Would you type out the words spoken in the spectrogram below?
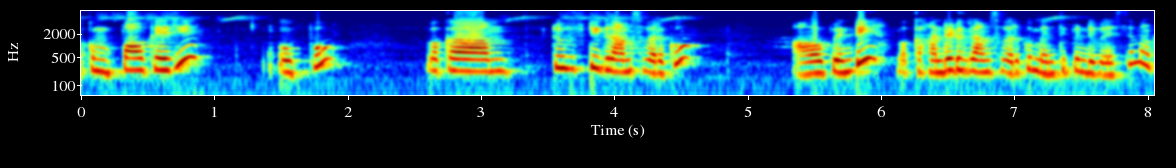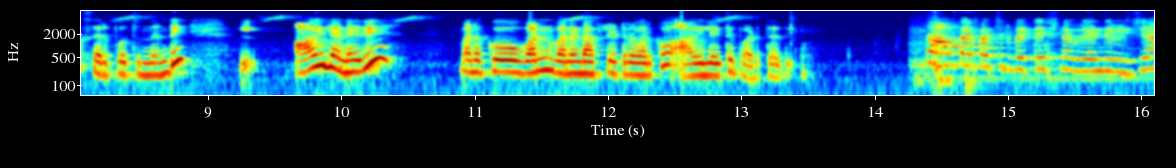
ఒక పావు కేజీ ఉప్పు ఒక టూ ఫిఫ్టీ గ్రామ్స్ వరకు ఆవు పిండి ఒక హండ్రెడ్ గ్రామ్స్ వరకు మెంతిపిండి వేస్తే మనకు సరిపోతుందండి. ఆయిల్ అనేది మనకు one one and half litre వరకు ఆయిల్ అయితే పడుతుంది. ఆవకాయ పచ్చడి పెట్టేసిన వేంది విజయ?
